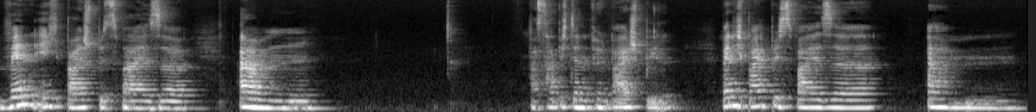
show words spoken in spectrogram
wenn ich beispielsweise Ähm, was habe ich denn für ein Beispiel? Wenn ich beispielsweise ähm,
